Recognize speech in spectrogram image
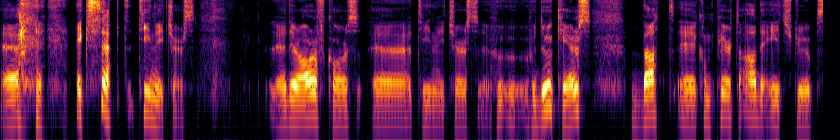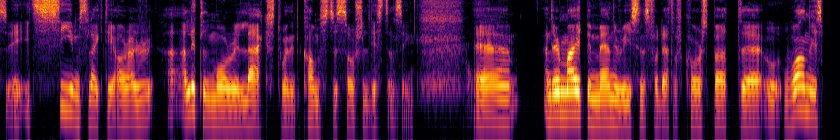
except teenagers. Uh, there are of course uh, teenagers who, who do cares but uh, compared to other age groups it seems like they are a, a little more relaxed when it comes to social distancing and there might be many reasons for that of course but one is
